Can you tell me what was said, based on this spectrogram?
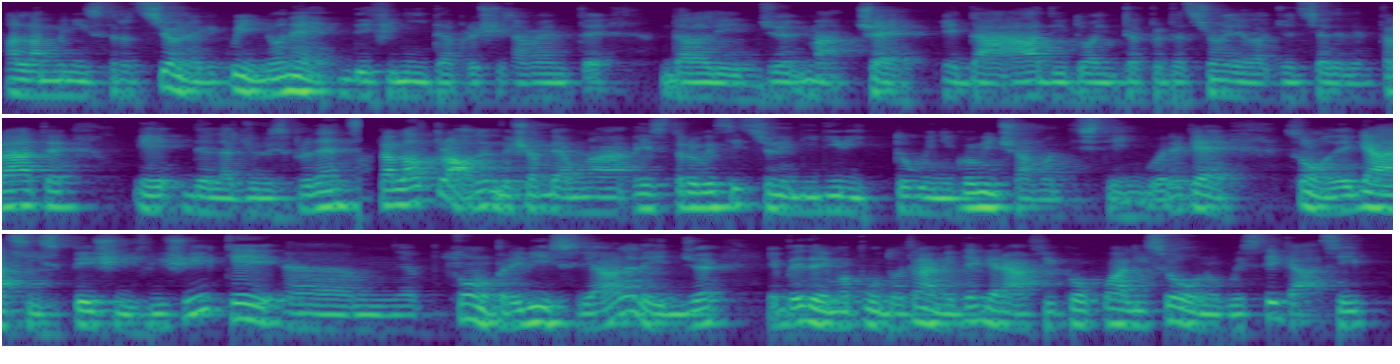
all'amministrazione, che qui non è definita precisamente dalla legge, ma c'è e dà adito a interpretazioni dell'Agenzia delle Entrate e della giurisprudenza. Dall'altro lato invece abbiamo una estroversione di diritto, quindi cominciamo a distinguere che sono dei casi specifici che ehm, sono previsti dalla legge e vedremo appunto tramite grafico quali sono questi casi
